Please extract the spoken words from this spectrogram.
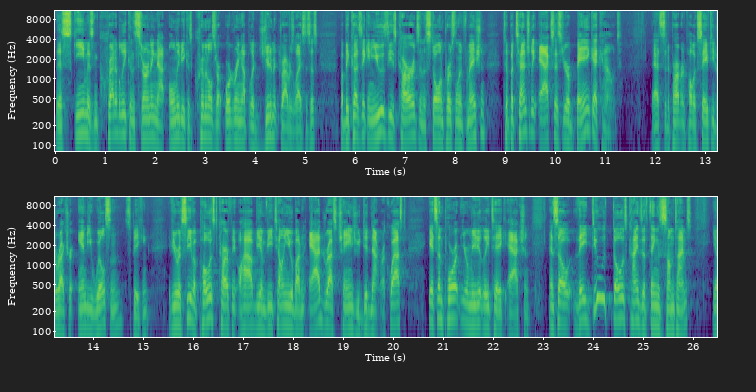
This scheme is incredibly concerning, not only because criminals are ordering up legitimate driver's licenses, but because they can use these cards and the stolen personal information to potentially access your bank account. That's the Department of Public Safety Director Andy Wilson speaking. If you receive a postcard from the Ohio BMV telling you about an address change you did not request, it's important you immediately take action. And so they do those kinds of things sometimes. You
